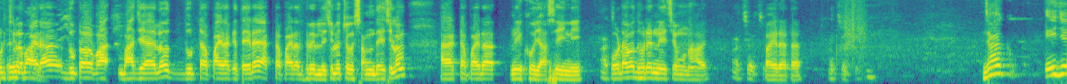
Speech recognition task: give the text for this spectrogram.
উঠছিল পায়রা দুটো বাজে এলো দুটা পায়রাকে তেরে একটা পায়রা ধরে নিয়েছিল চোখের সামনে দেখেছিলাম আর একটা পায়রা নিখোঁজ আসেইনি। ওটাও ধরে নিয়েছে মনে হয় আচ্ছা আচ্ছা। পায়রাটা। আচ্ছা আচ্ছা। যাই হোক এই যে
